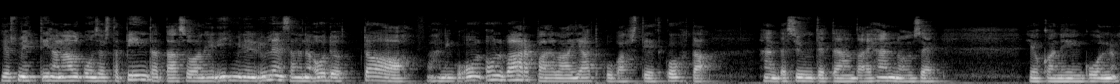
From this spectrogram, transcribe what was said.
jos miettii ihan alkuun sitä pintatasoa, niin ihminen yleensä aina odottaa, vähän niin kuin on, on varpaillaan jatkuvasti, että kohta häntä syytetään tai hän on se, joka, niin kuin,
